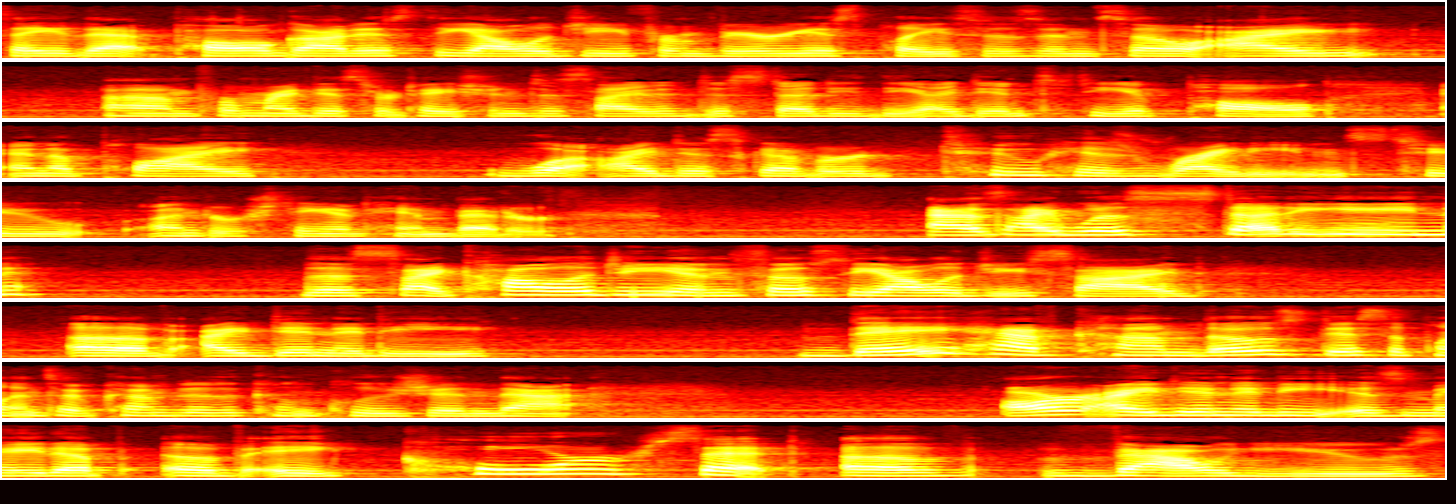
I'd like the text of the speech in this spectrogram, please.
say that Paul got his theology from various places, and so I, um, for my dissertation, decided to study the identity of Paul and apply what I discovered to his writings to understand him better. As I was studying the psychology and sociology side of identity, they have come, those disciplines have come to the conclusion that our identity is made up of a core set of values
